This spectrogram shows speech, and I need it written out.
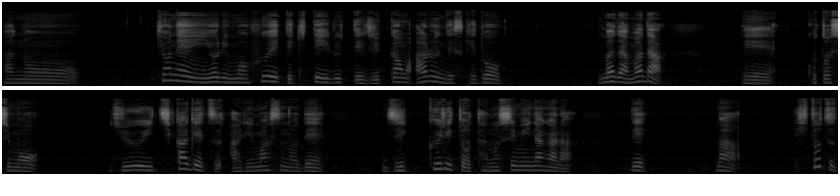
あの去年よりも増えてきているっていう実感はあるんですけどまだまだ、えー、今年も11ヶ月ありますのでじっくりと楽しみながらでまあ一つ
